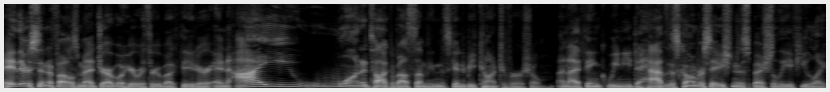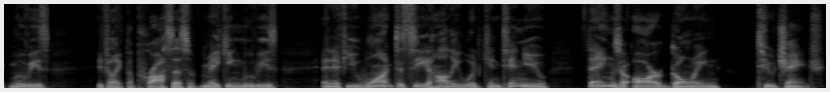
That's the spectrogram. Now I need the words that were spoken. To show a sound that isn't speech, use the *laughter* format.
Hey there, cinephiles. Matt Jarbo here with Three Buck Theater, and I want to talk about something that's going to be controversial. And I think we need to have this conversation, especially if you like movies, if you like the process of making movies, and if you want to see Hollywood continue, things are going to change.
